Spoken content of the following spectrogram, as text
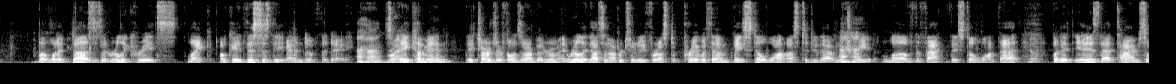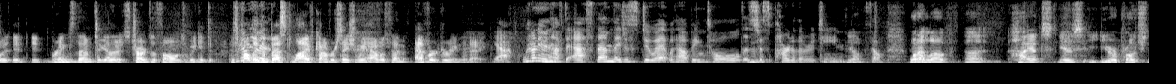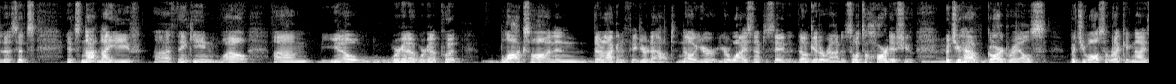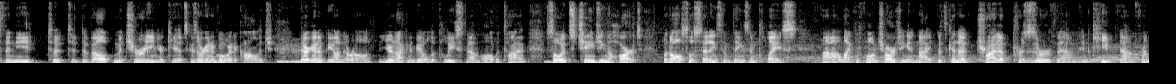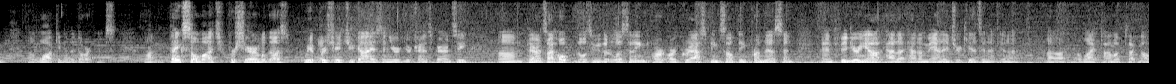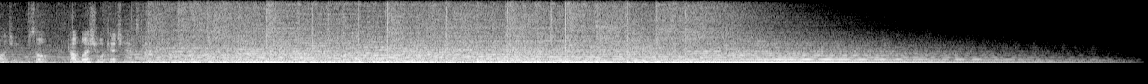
but what it does is it really creates like, okay, this is the end of the day. Uh-huh. So Right. they come in, they charge their phones in our bedroom, and really that's an opportunity for us to pray with them. They still want us to do that, which we love the fact that they still want that. Yeah. But it, it is that time, so it, it, it brings them together. It's charge the phones. We get to. It's don't probably the best live conversation we have with them ever during the day. yeah we don't even have to ask them they just do it without being told it's just part of the routine Yeah. so What I love, uh, Hyatt's, is your approach to this. It's it's not naive, uh, thinking, well, um, you know, we're gonna we're gonna put blocks on and they're not going to figure it out. No, you're you're wise enough to say that they'll get around it. So it's a hard issue, but you have guardrails but you also recognize the need to, to develop maturity in your kids because they're going to go away to college. They're going to be on their own. You're not going to be able to police them all the time. So it's changing the heart, but also setting some things in place. Uh, like the phone charging at night, that's going to try to preserve them and keep them from uh, walking in the darkness. Uh, thanks so much for sharing with us. We appreciate you guys and your, your transparency. Um, parents, I hope those of you that are listening are, are grasping something from this and, and figuring out how to, how to manage your kids in a, in a, uh, a lifetime of technology. So God bless you. We'll catch you next time.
